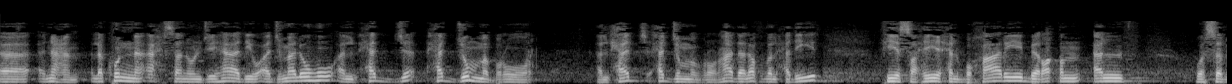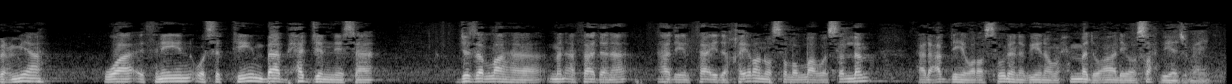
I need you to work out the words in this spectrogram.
آه نعم. لكنا أحسن الجهاد وأجمله الحج حج مبرور. الحج حج مبرور. هذا لفظ الحديث. في صحيح البخاري برقم 1762 باب حج النساء. جزا الله من أفادنا هذه الفائدة خيرا وصلى الله وسلم على عبده ورسوله نبينا محمد وآله وصحبه أجمعين.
